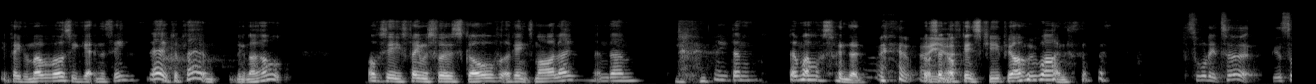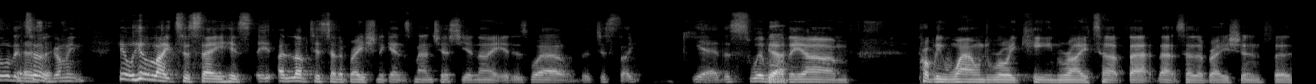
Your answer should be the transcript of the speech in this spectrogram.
He played for Motherwell, so he get in the team. Yeah, good player, Luc Nijholt. Obviously, he's famous for his goal against Marlow, and um, he done done well for Swindon. Got Oh, sent yeah. off against QPR, and we won. That's all it took. That's all it Yeah, took. so- I mean, he'll he'll like to say his. I loved his celebration against Manchester United as well. Just like, yeah, the swivel Yeah. of the arm probably wound Roy Keane right up that that celebration for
